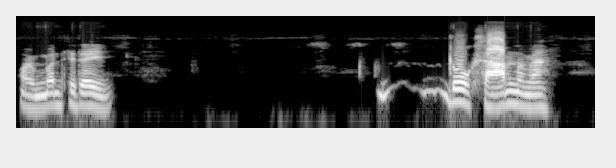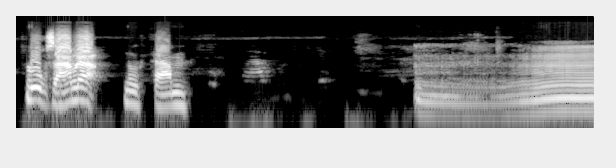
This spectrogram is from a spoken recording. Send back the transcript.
โอ้ยมันที่ได้ลูกสามหน่อยไหมลูกสามแล้ว ลูกสามอืม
